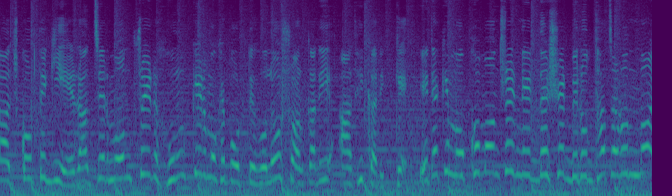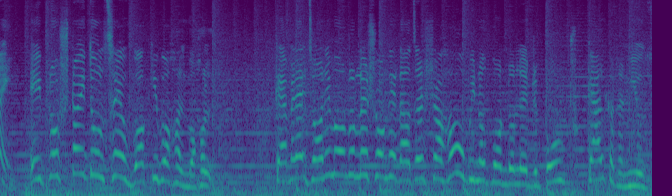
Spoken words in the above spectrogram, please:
কাজ করতে গিয়ে রাজ্যের মন্ত্রীর হুমকির মুখে পড়তে হলো সরকারি আধিকারিককে। এটা কি মুখ্যমন্ত্রীর নির্দেশের বিরুদ্ধাচরণ নয়? এই প্রশ্নই তুলছে ওয়াকিবহাল মহল। ক্যামেরায় জনি মণ্ডলের সঙ্গে রাজার সাহা অভিনব মণ্ডলের রিপোর্ট ক্যালকাটা নিউজ।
